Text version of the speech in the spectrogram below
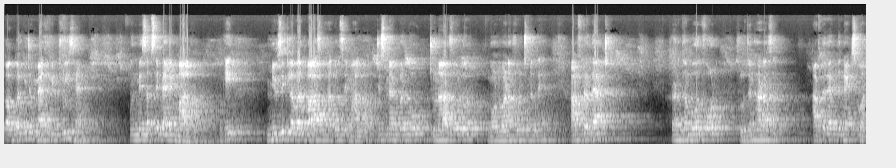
तो अकबर की जो major victories हैं उनमें सबसे पहले मालवा ओके म्यूज़िक लवर बास बहादुर से मालवा जिसमें अकबर को चुनार फोर्ट और गोंडवाना फोर्ट्स मिलते हैं। After that Ranthambore fort Surjan Hada से। After that the next one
